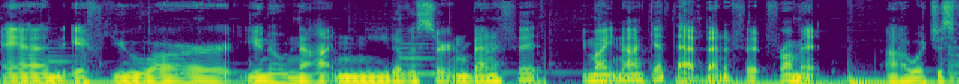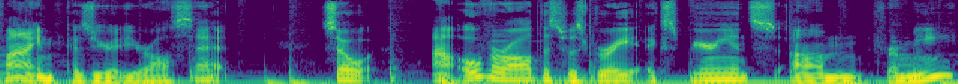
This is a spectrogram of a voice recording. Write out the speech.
And if you are, you know, not in need of a certain benefit, you might not get that benefit from it, uh, which is fine because you're you're all set. So uh, overall, this was great experience um, for me.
